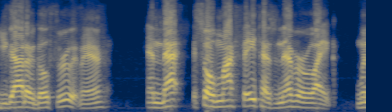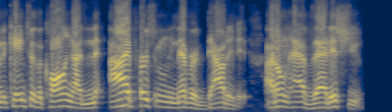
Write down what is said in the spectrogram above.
you got to go through it, man. and that so my faith has never like when it came to the calling, I ne- I personally never doubted it. I don't have that issue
